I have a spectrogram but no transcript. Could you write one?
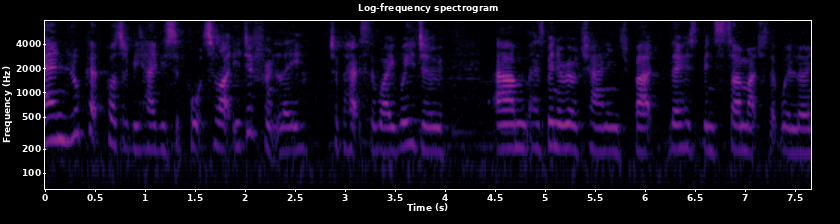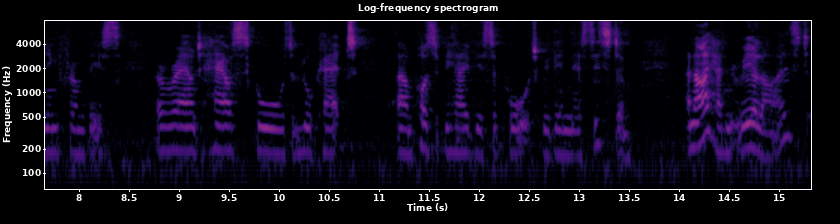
and look at positive behaviour support slightly differently to perhaps the way we do, um, has been a real challenge, but there has been so much that we're learning from this around how schools look at um, positive behaviour support within their system. And I hadn't realised,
